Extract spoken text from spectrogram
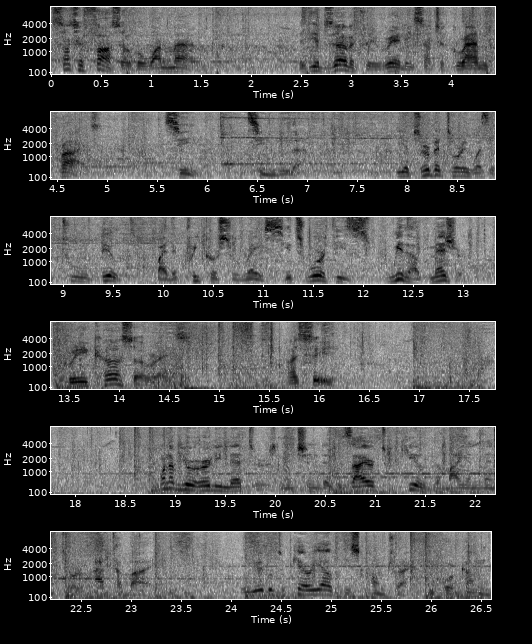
Such a fuss over one man. Is the observatory really such a grand prize? Si, sin duda. The observatory was a tool built by the precursor race. Its worth is without measure. Precursor race. I see. One of your early letters mentioned a desire to kill the Mayan mentor, Atabay. Were you able to carry out this contract before coming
